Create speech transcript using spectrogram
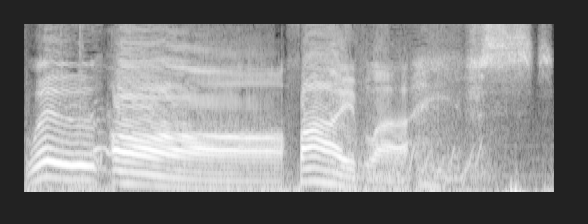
Whoa! Aww, five lives.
